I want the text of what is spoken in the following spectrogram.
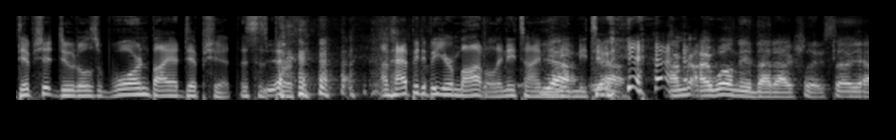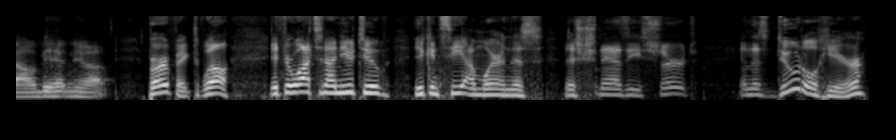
dipshit doodles worn by a dipshit. This is perfect. I'm happy to be your model anytime you need me to. yeah. I'm, I will need that actually. So yeah, I'll be hitting you up. Perfect. Well, if you're watching on YouTube, you can see I'm wearing this this snazzy shirt and this doodle here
